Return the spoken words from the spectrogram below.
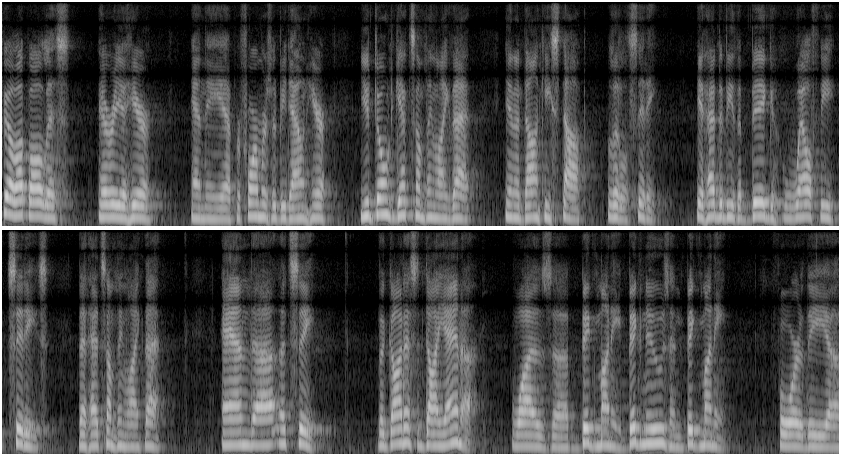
fill up all this area here, and the uh, performers would be down here. You don't get something like that in a donkey stop little city. It had to be the big, wealthy cities that had something like that. And uh, let's see, the goddess Diana was uh, big money, big news, and big money for the, uh,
